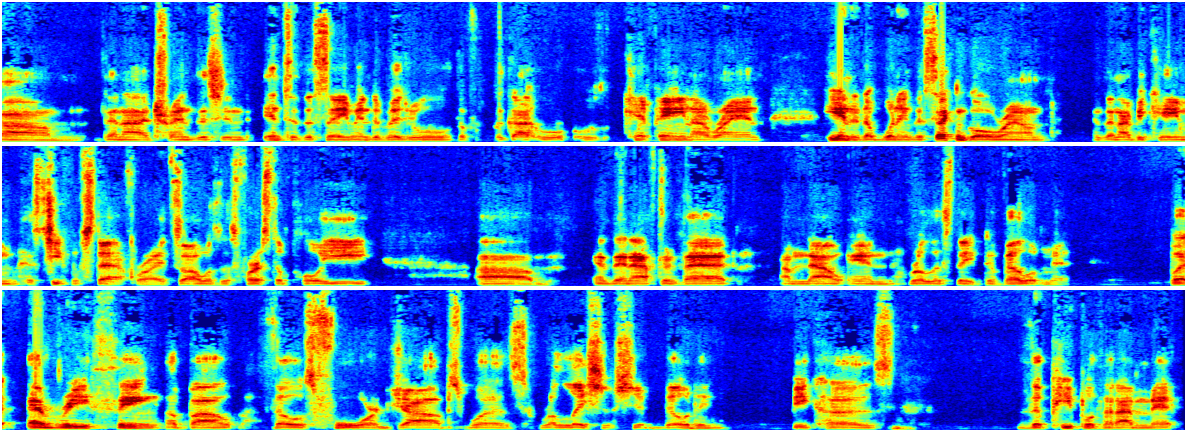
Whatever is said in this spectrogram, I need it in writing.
Um, then I transitioned into the same individual, the, the guy who, whose campaign I ran. He ended up winning the second go around, and then I became his chief of staff, right? So I was his first employee. Um, and then after that, I'm now in real estate development. But everything about those four jobs was relationship building because hmm. the people that I met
